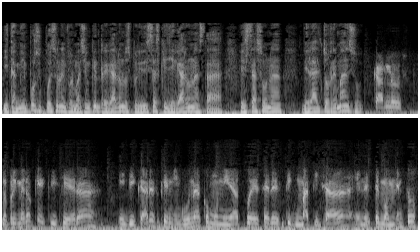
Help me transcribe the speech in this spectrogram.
y también, por supuesto, la información que entregaron los periodistas que llegaron hasta esta zona del Alto Remanso. Carlos, lo primero que quisiera indicar es que ninguna comunidad puede ser estigmatizada en este momento,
